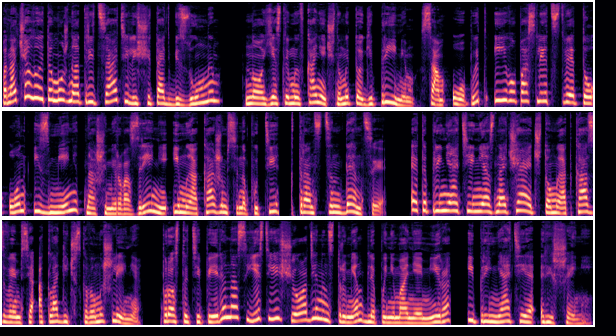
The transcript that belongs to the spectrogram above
Поначалу это можно отрицать или считать безумным, но если мы в конечном итоге примем сам опыт и его последствия, то он изменит наше мировоззрение, и мы окажемся на пути к трансценденции. Это принятие не означает, что мы отказываемся от логического мышления. Просто теперь у нас есть еще один инструмент для понимания мира и принятия решений.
